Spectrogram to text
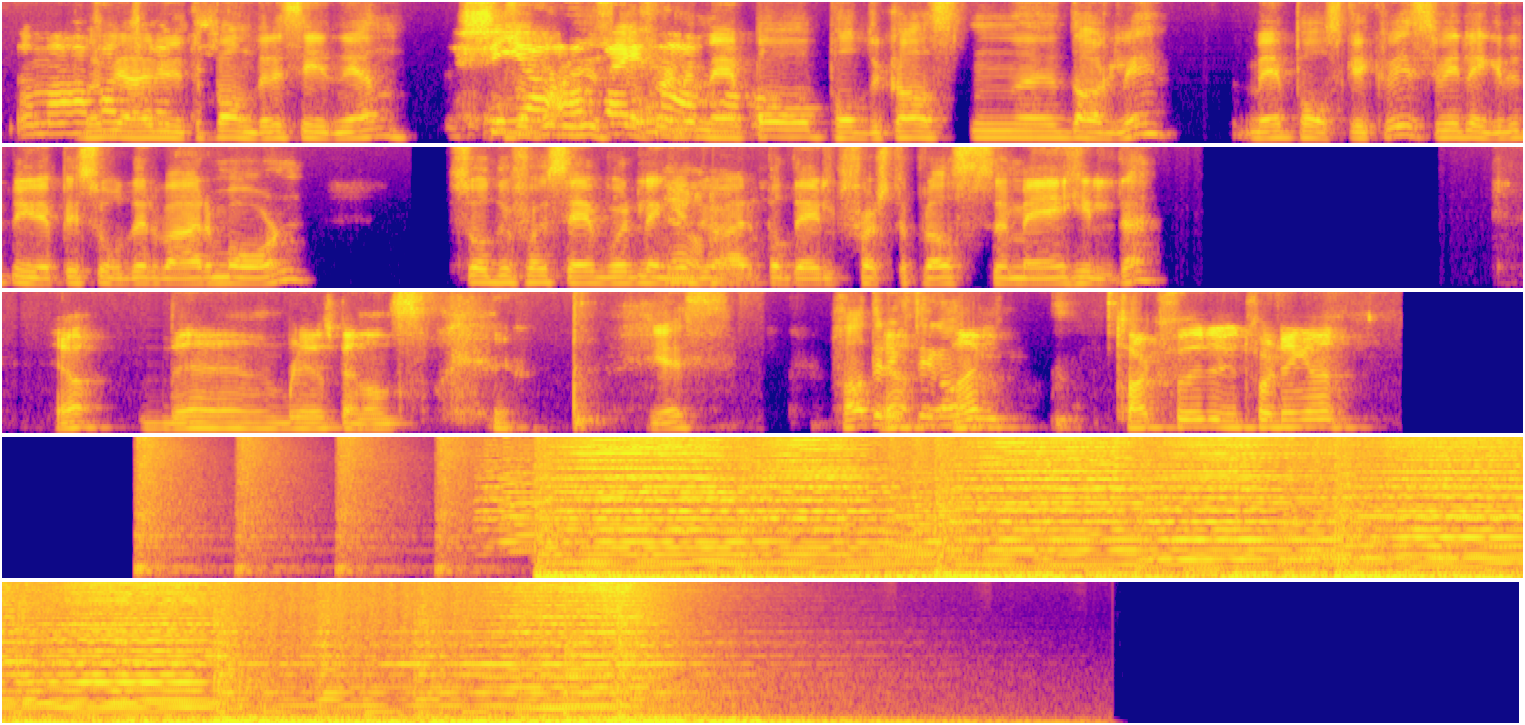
Når vi Når vi er ute på andre siden igjen. Og så får du huske å følge med på podkasten daglig med påskequiz. Vi legger ut nye episoder hver morgen. Så du får se hvor lenge Ja. du er på delt førsteplass med Hilde. Ja, det blir jo spennende. Yes. Ha det Ja, riktig godt. nei, takk for utfordringa.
